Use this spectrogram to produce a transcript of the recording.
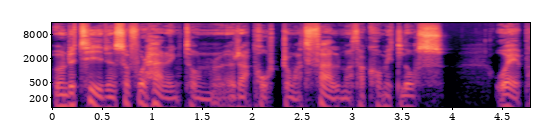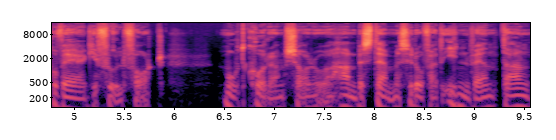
Under tiden så får Harrington rapport om att Falmouth har kommit loss och är på väg i full fart mot Korramshar och han bestämmer sig då för att invänta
